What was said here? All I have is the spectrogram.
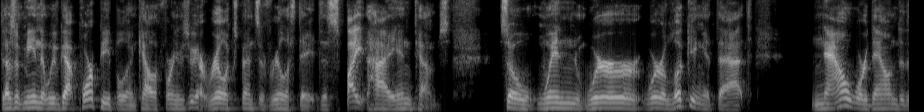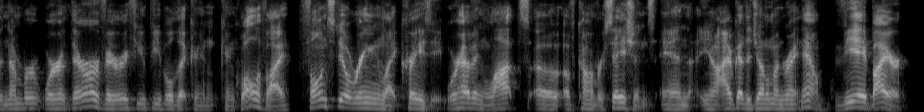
Doesn't mean that we've got poor people in California, we've got real expensive real estate despite high incomes. So when we're we're looking at that, now we're down to the number where there are very few people that can can qualify. Phone still ringing like crazy. We're having lots of, of conversations, and you know I've got a gentleman right now, VA buyer,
